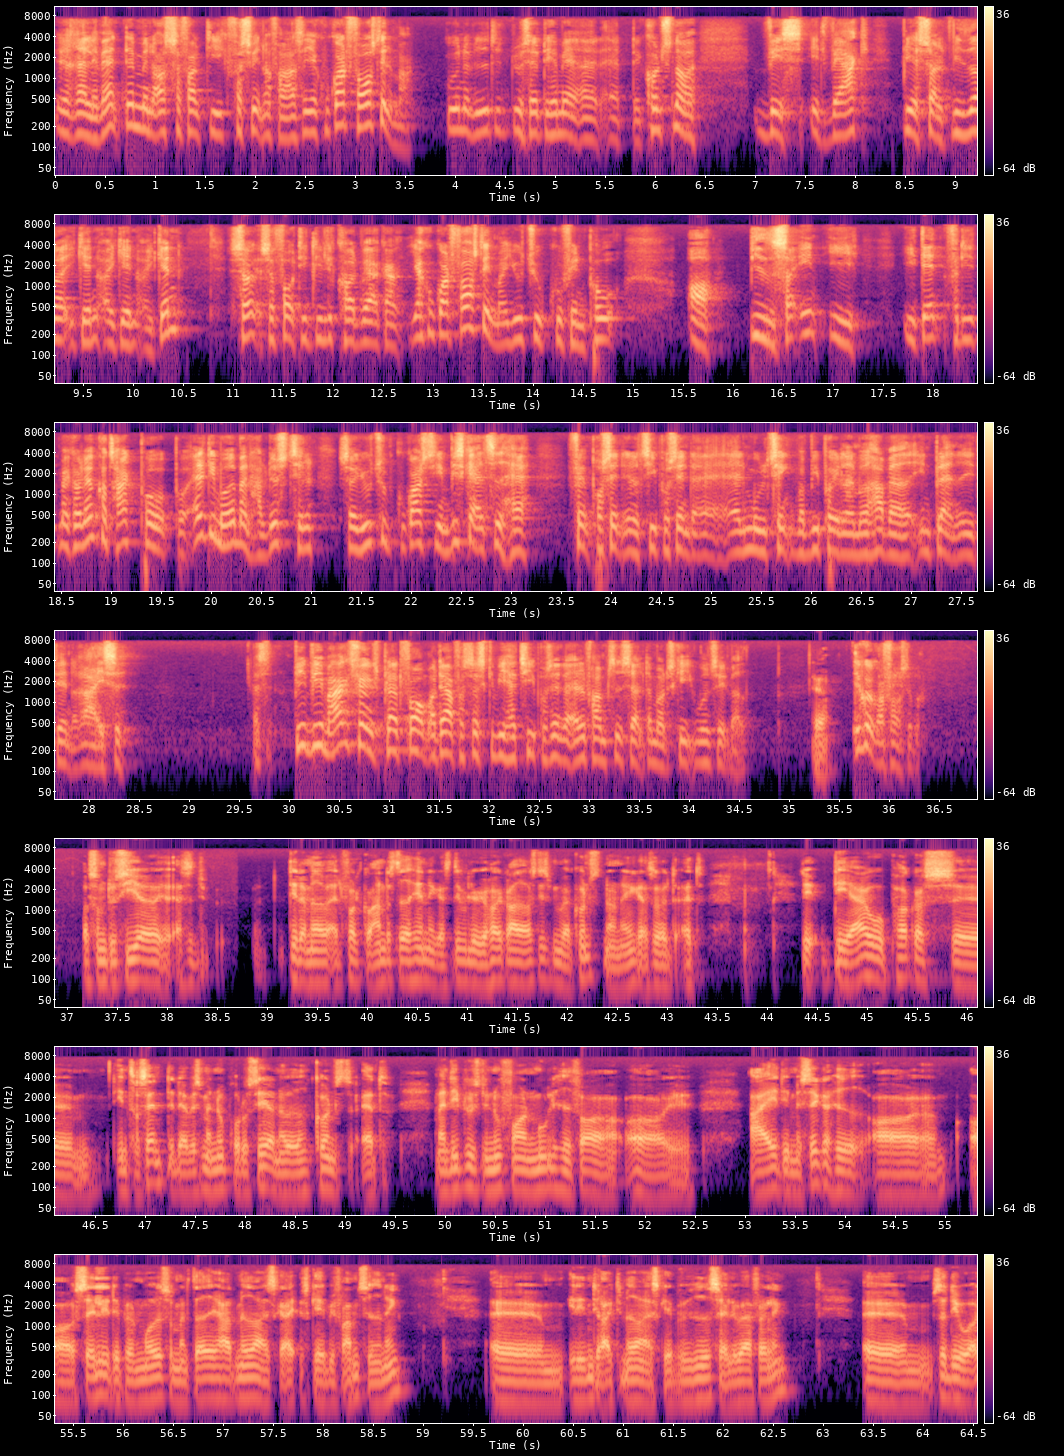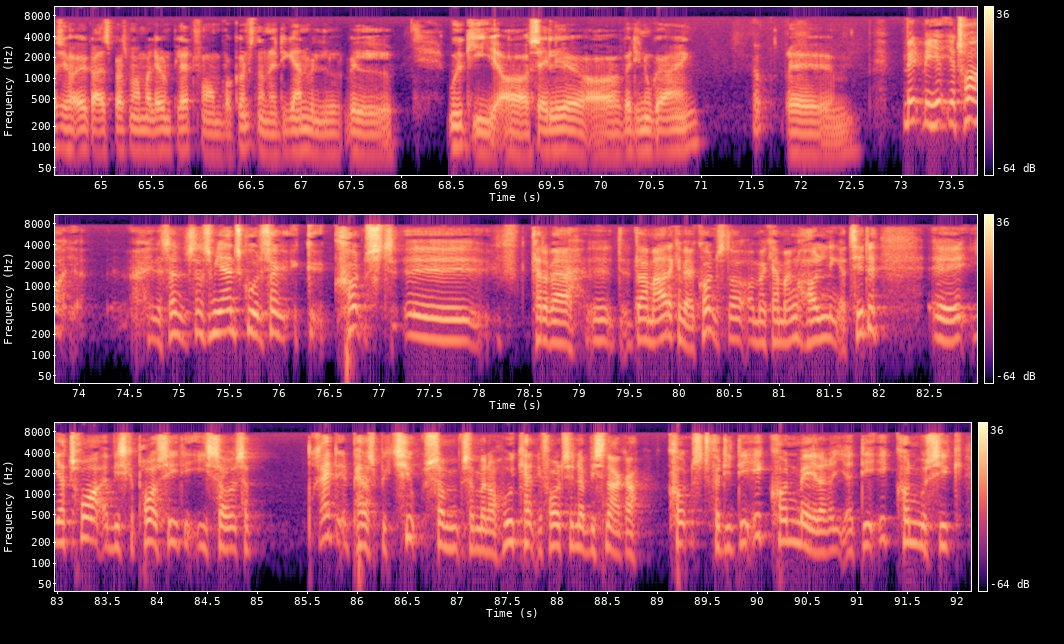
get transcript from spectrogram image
øh, relevante, men også så folk de ikke forsvinder fra os. Så jeg kunne godt forestille mig, uden at vide det, du sagde det her med, at, at øh, kunstnere, hvis et værk bliver solgt videre igen og igen og igen, så, så får de et lille kort hver gang. Jeg kunne godt forestille mig, at YouTube kunne finde på at bide sig ind i, i den, fordi man kan jo lave en kontrakt på, på alle de måder, man har lyst til, så YouTube kunne godt sige, at vi skal altid have 5% eller 10% af alle mulige ting, hvor vi på en eller anden måde har været indblandet i den rejse. Altså, vi, vi er markedsføringsplatform, og derfor så skal vi have 10% af alle fremtidssalg, der måtte ske, uanset hvad. Ja. Det kunne jeg godt forestille mig. Og som du siger, altså det der med, at folk går andre steder hen, ikke? Altså, det vil jo i høj grad også ligesom være kunstnerne, ikke? Altså, at, at det, det er jo pokkers øh, interessant det der, hvis man nu producerer noget kunst, at man lige pludselig nu får en mulighed for at, at øh, eje det med sikkerhed og, og sælge det på en måde, som man stadig har et medejerskab i fremtiden, ikke? Øh, et indirekte medejerskab ved videresalg i hvert fald, ikke? Øh, så det er jo også i høj grad et spørgsmål om at lave en platform, hvor kunstnerne de gerne vil, vil udgive og sælge og hvad de nu gør, ikke? Jo. Øh, men, men jeg, jeg tror, eller sådan, sådan som jeg anskuer det, så kunst øh, kan der være, øh, der er meget, der kan være kunst, og, og man kan have mange holdninger til det. Øh, jeg tror, at vi skal prøve at se det i så, så bredt et perspektiv, som, som man overhovedet kan i forhold til, når vi snakker kunst, fordi det er ikke kun malerier, det er ikke kun musik.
